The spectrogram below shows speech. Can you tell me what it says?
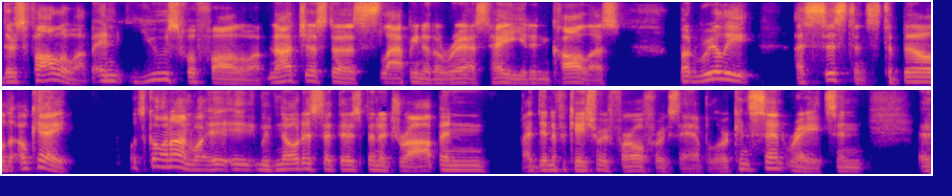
there's follow-up and useful follow-up not just a slapping of the wrist hey you didn't call us but really assistance to build okay what's going on? We've noticed that there's been a drop in identification referral for example or consent rates and uh,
